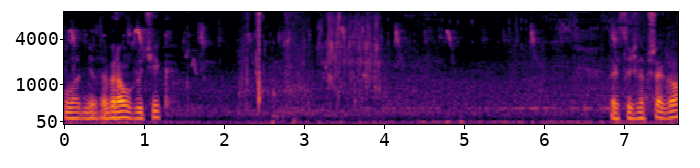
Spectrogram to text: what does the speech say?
Ładnie zebrał glucik. To jest coś lepszego.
